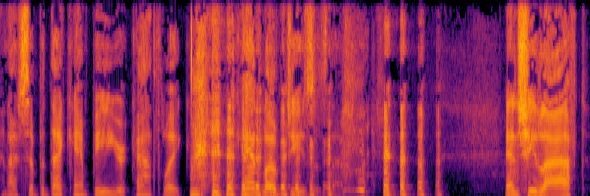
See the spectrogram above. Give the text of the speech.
And I said, But that can't be. You're Catholic. You can't love Jesus that much. And she laughed.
